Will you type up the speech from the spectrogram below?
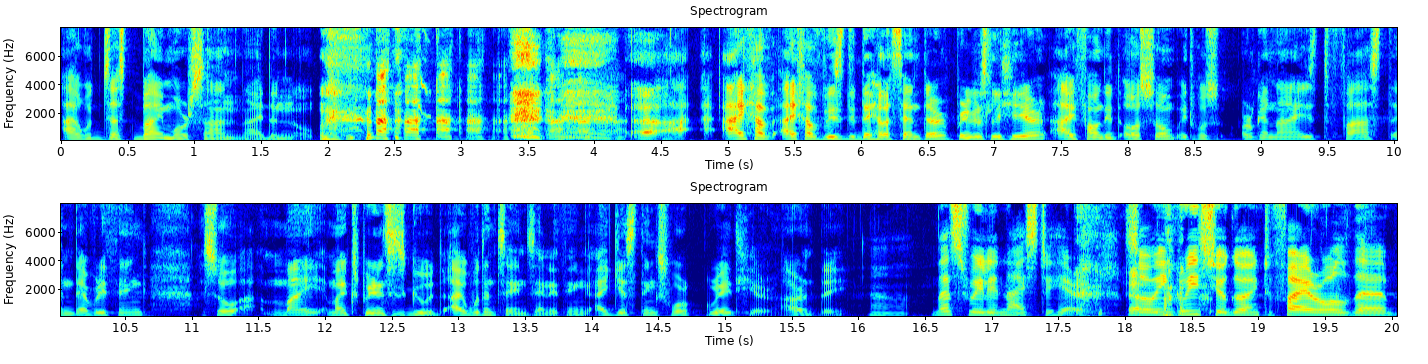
I would just buy more sun. I don't know. Uh, I have I have visited the health center previously here. I found it awesome. It was organized, fast, and everything. So uh, my my experience is good. I wouldn't change anything. I guess things work great here, aren't they? Uh, that's really nice to hear. So in Greece, you're going to fire all the,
